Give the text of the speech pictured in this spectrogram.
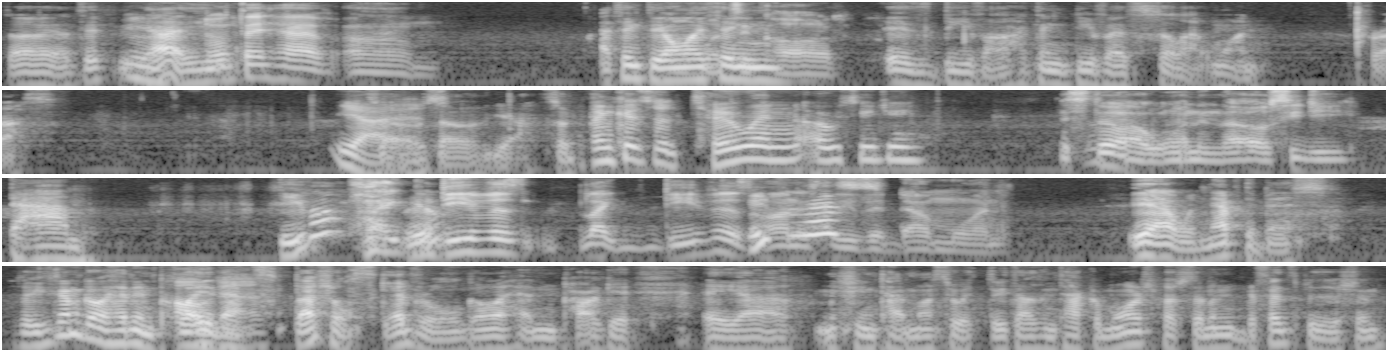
So it's- it- yeah, he, Don't they have um? I think the only what's thing it called? is Diva. I think Diva is still at one for us. Yeah, so, so yeah. So I think it's a two in OCG. It's still a one in the OCG. Damn. Diva? Like Really? Diva's like Diva's Diva's? honestly the dumb one. Yeah, with Neptabyss. So he's gonna go ahead and play Oh, that special schedule. Go ahead and target a uh, machine type monster with 3,000 attack or more, push them in defense position.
